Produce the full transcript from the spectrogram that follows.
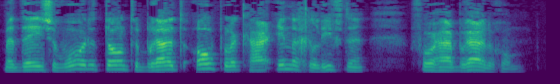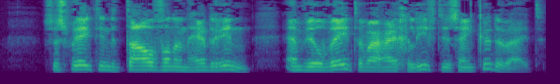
Met deze woorden toont de bruid openlijk haar innige liefde voor haar bruidegom. Ze spreekt in de taal van een herderin en wil weten waar haar geliefde zijn kudde wijdt.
